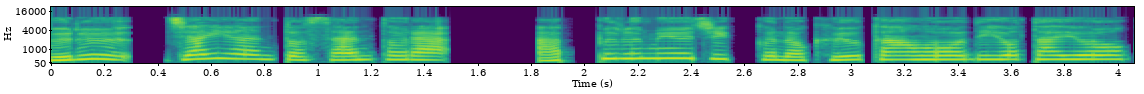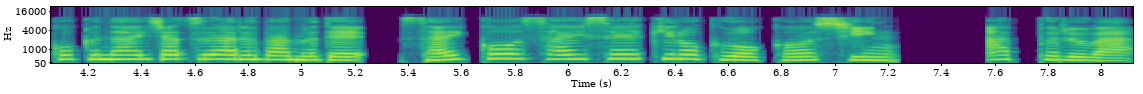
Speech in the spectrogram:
BLUE GIANT サントラ、 Apple Music の空間オーディオ対応国内ジャズアルバムで最高再生記録を更新。Apple は、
